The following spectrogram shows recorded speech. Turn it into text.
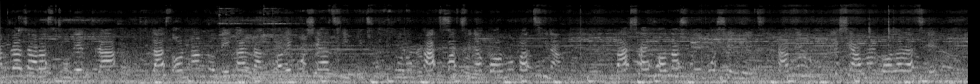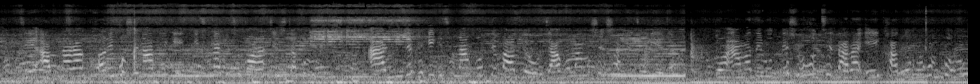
আমরা যারা স্টুডেন্টরা প্লাস অন্যান্য বেকাররা, ঘরে বসে আছি, কিছু কোনো কাজ পাচ্ছি না, কর্ম পাচ্ছি না, বাসায় হতাশ হয়ে বসে রয়েছে। তাদের উদ্দেশ্যে আমার বলার আছে যে আপনারা ঘরে বসে না থেকে কিছু না কিছু করার চেষ্টা করুন আর নিজে থেকে কিছু না করতে পারলেও জাগো মানুষের সাথে জড়িয়ে যান তো আমাদের উদ্দেশ্য হচ্ছে তারা এই খাদ্য গ্রহণ করুক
